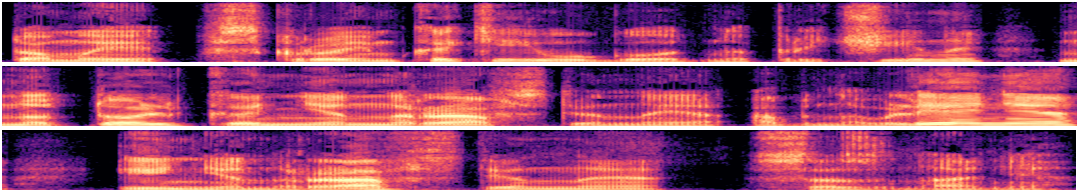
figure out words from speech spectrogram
то мы вскроем какие угодно причины, но только не нравственное обновление и не нравственное сознание.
